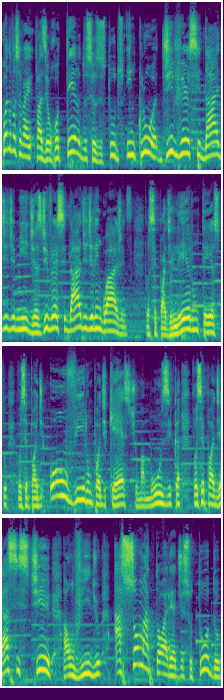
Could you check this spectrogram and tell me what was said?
quando você vai fazer o roteiro dos seus estudos, inclua diversidade de mídias, diversidade de linguagens. Você pode ler um texto, você pode ouvir um podcast, uma música, você pode assistir a um vídeo. A somatória disso tudo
